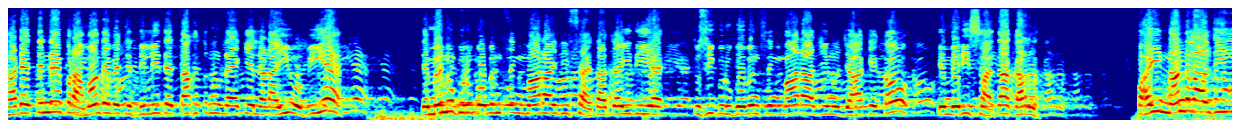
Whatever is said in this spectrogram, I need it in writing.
ਸਾਡੇ ਤਿੰਨੇ ਭਰਾਵਾਂ ਦੇ ਵਿੱਚ ਦਿੱਲੀ ਦੇ ਤਖਤ ਨੂੰ ਲੈ ਕੇ ਲੜਾਈ ਹੋ ਗਈ ਹੈ ਤੇ ਮੈਨੂੰ ਗੁਰੂ ਗੋਬਿੰਦ ਸਿੰਘ ਮਹਾਰਾਜ ਦੀ ਸਹਾਇਤਾ ਚਾਹੀਦੀ ਹੈ। ਤੁਸੀਂ ਗੁਰੂ ਗੋਬਿੰਦ ਸਿੰਘ ਮਹਾਰਾਜ ਜੀ ਨੂੰ ਜਾ ਕੇ ਕਹੋ ਕਿ ਮੇਰੀ ਸਹਾਇਤਾ ਕਰਨ। ਭਾਈ ਨੰਦ ਲਾਲ ਜੀ,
